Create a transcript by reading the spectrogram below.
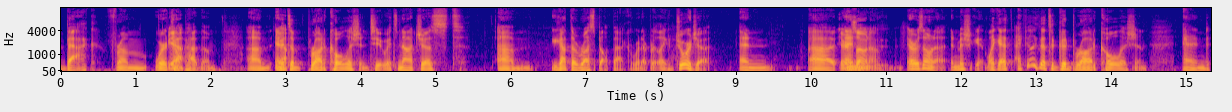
back from where Trump Yeah. had them, um, and Yeah. it's a broad coalition too. It's not just um, you got the Rust Belt back or whatever, like Georgia and uh, and Arizona. Arizona and Michigan. Like I, I feel like that's a good broad coalition, and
